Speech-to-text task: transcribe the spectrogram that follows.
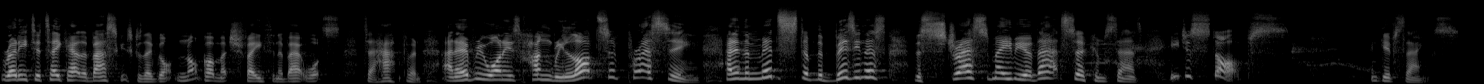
ready to take out the baskets because they've got, not got much faith in about what's to happen. And everyone is hungry, lots of pressing. And in the midst of the busyness, the stress maybe of that circumstance, he just stops and gives thanks.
